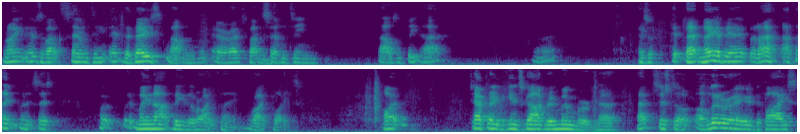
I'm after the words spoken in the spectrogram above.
right, there's about seventeen, eh, the Days Mountain, Ararat's about seventeen thousand feet high. All right. There's a, it, that may have been it, but I, I think when it says, it may not be the right thing, right place. All right, chapter eight begins, God remembered. Now, that's just a, a literary device,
